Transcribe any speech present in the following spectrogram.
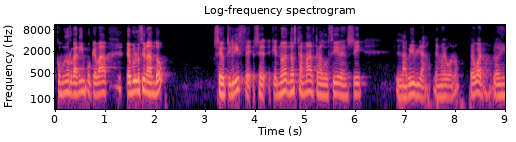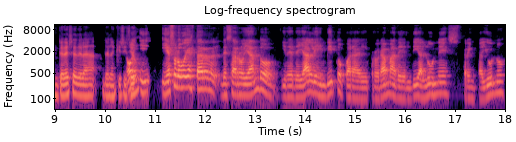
como un organismo que va evolucionando, se utilice, que no, no, está mal traducir en sí la Biblia de nuevo, ¿no? Pero bueno, los intereses de la, de la Inquisición. Y eso lo voy a estar desarrollando y desde ya le invito para el programa del día lunes 31.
